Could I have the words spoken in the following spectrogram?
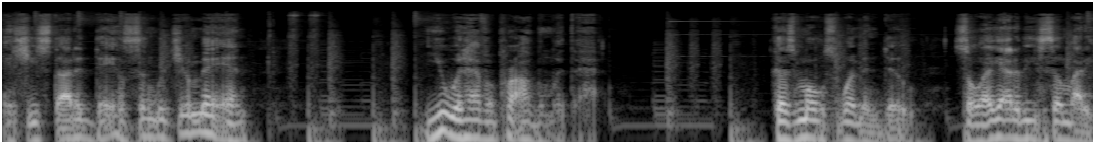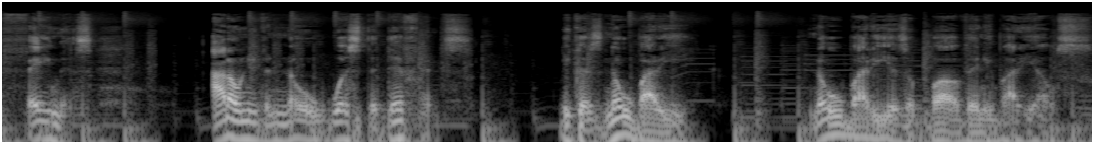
and she started dancing with your man you would have a problem with that. Because most women do. So i got to be somebody famous. I don't even know what's the difference because nobody nobody is above anybody else.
